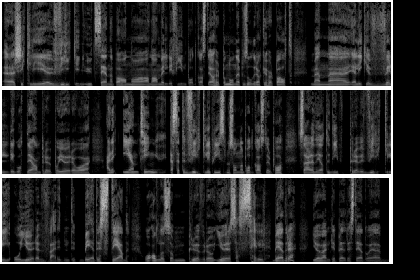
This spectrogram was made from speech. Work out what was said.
Eh, skikkelig vikingutseende på han, og han har en veldig fin podkast. Jeg har hørt på noen episoder, jeg har ikke hørt på alt, men eh, jeg liker veldig godt det han prøver på å gjøre. Og er det én ting jeg setter virkelig pris med sånne podkaster på, så er det det at de prøver virkelig å gjøre verden til et bedre sted. Og alle som prøver å gjøre seg selv bedre, gjør verden til et bedre sted. Og jeg,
